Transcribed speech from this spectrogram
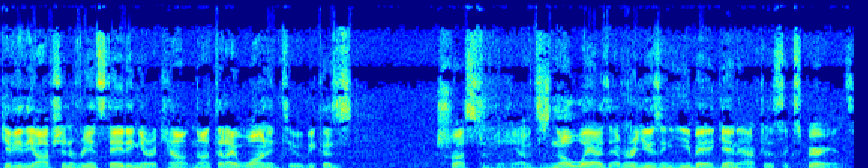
give you the option of reinstating your account. Not that I wanted to, because trust me, there's no way I was ever using eBay again after this experience.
